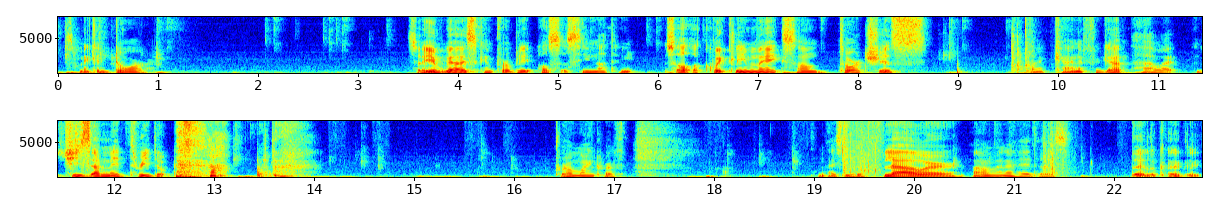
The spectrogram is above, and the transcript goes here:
let's make a door. So you guys can probably also see nothing. So I'll quickly make some torches. I kind of forgot how I Jeez, I made three doors. Pro Minecraft. Nice little flower. Oh man, I hate those. They look ugly.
